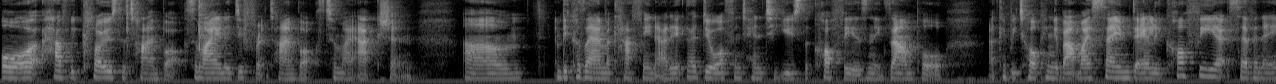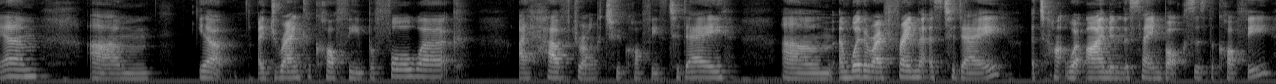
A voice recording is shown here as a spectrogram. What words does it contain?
or have we closed the time box? Am I in a different time box to my action? Um, and because I am a caffeine addict, I do often tend to use the coffee as an example. I could be talking about my same daily coffee at 7 a.m. Um, yeah, I drank a coffee before work. I have drunk two coffees today. Um, and whether I frame it as today, a time where I'm in the same box as the coffee,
